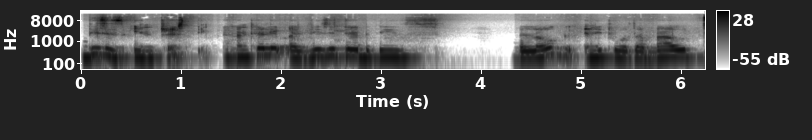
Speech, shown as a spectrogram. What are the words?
This is interesting. I can tell you I visited this blog and it was about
